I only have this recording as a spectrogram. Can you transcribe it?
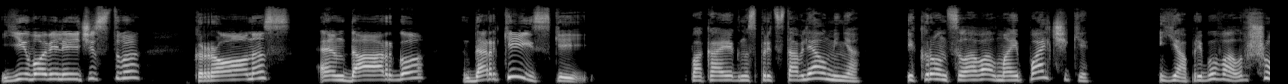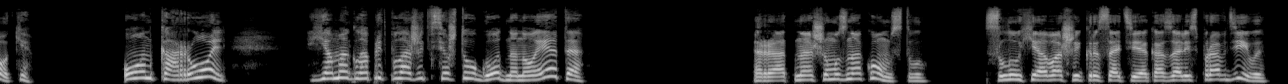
«Его Величество Кронос Эндарго Даркийский», Пока Эгнус представлял меня, и Крон целовал мои пальчики, я пребывала в шоке. Он король! Я могла предположить все, что угодно, но это... Рад нашему знакомству. Слухи о вашей красоте оказались правдивы,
